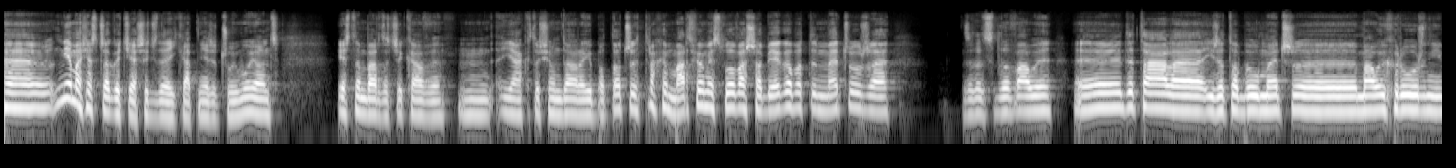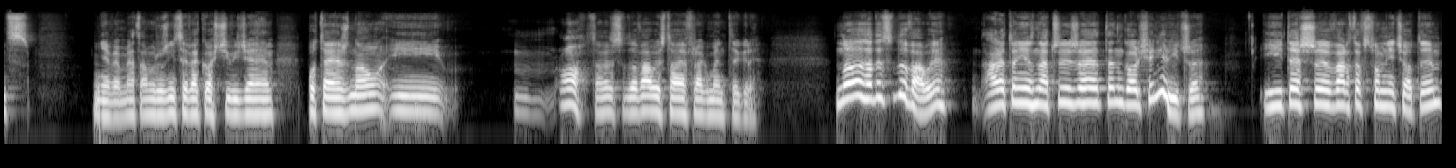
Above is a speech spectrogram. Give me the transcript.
e, nie ma się z czego cieszyć, delikatnie rzecz ujmując. Jestem bardzo ciekawy, mm, jak to się dalej potoczy. Trochę martwią mnie słowa Szabiego po tym meczu, że zadecydowały e, detale i że to był mecz e, małych różnic. Nie wiem, ja tam różnicę w jakości widziałem potężną i mm, o, zadecydowały stałe fragmenty gry. No, zadecydowały, ale to nie znaczy, że ten gol się nie liczy. I też e, warto wspomnieć o tym,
